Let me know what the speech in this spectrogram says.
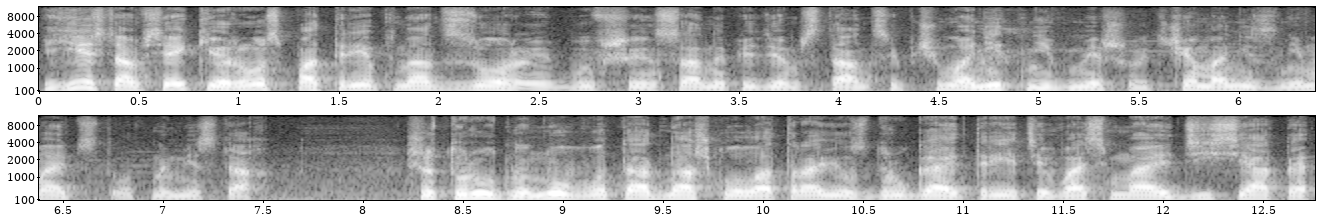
Есть там всякие Роспотребнадзоры, бывшие санэпидемстанции. Почему они-то не вмешиваются? Чем они занимаются-то вот на местах? Что трудно? Ну, вот одна школа отравилась, другая, третья, восьмая, десятая,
